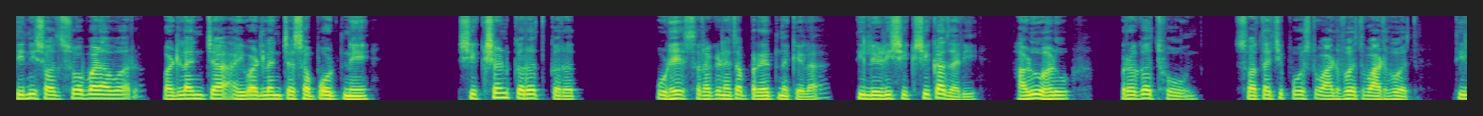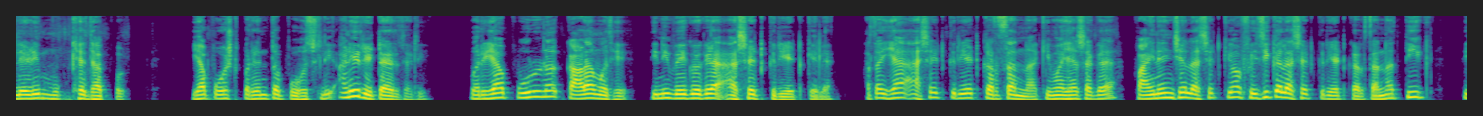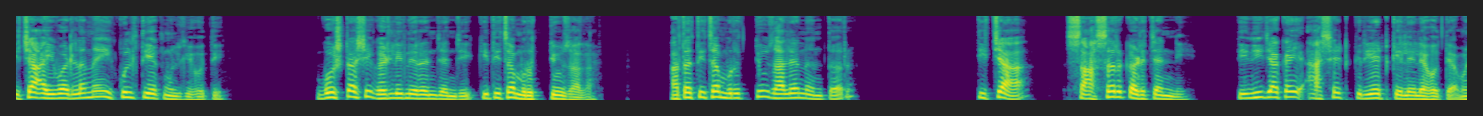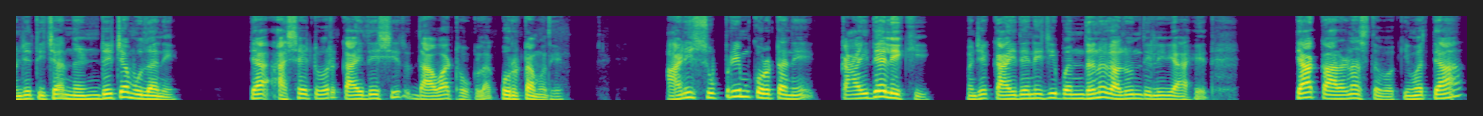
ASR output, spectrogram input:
तिने स्व स्वबळावर वडिलांच्या आईवडिलांच्या सपोर्टने शिक्षण करत करत पुढे सरकण्याचा प्रयत्न केला. ती लेडी शिक्षिका झाली. हळूहळू प्रगत होऊन स्वतःची पोस्ट वाढवत वाढवत ती लेडी मुख्याध्यापक ह्या पोस्टपर्यंत पोहोचली आणि रिटायर झाली. बरं ह्या पूर्ण काळामध्ये तिने वेगवेगळ्या ॲसेट क्रिएट केल्या. आता ह्या ॲसेट क्रिएट करताना किंवा ह्या सगळ्या फायनान्शियल ॲसेट किंवा फिजिकल ॲसेट क्रिएट करताना ती तिच्या आईवडिलांना एकुलती एक मुलगी होती. गोष्ट अशी घडली निरंजनजी की तिचा मृत्यू झाला. आता तिचा मृत्यू झाल्यानंतर तिच्या सासरकडच्यांनी तिने ज्या काही ॲसेट क्रिएट केलेल्या होत्या म्हणजे तिच्या नंदेच्या मुलाने त्या ॲसेटवर कायदेशीर दावा ठोकला कोर्टामध्ये. आणि सुप्रीम कोर्टाने कायद्यालेखी म्हणजे कायद्याने जी बंधनं घालून दिलेली आहेत त्या कारणास्तव किंवा त्या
